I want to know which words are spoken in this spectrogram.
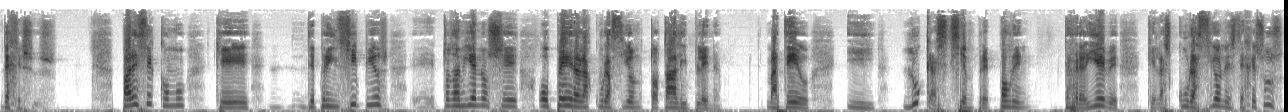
de Jesús. Parece como que de principios todavía no se opera la curación total y plena. Mateo y Lucas siempre ponen de relieve que las curaciones de Jesús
